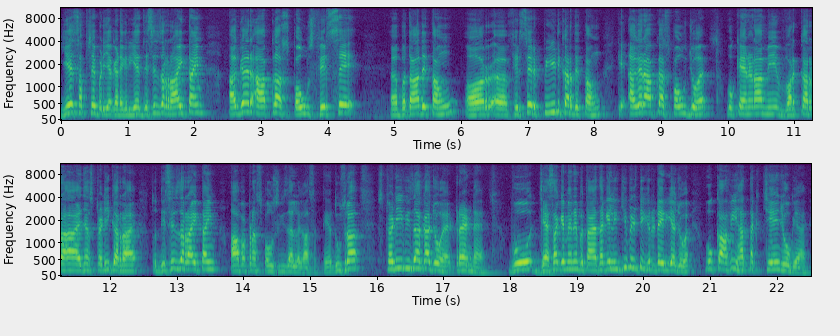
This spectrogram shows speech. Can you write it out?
ये सबसे बढ़िया कैटेगरी है। This is the right time अगर आपका स्पाउस फिर से बता देता हूँ और फिर से रिपीट कर देता हूँ कि अगर आपका स्पाउस जो है, वो कनाडा में वर्क कर रहा है या स्टडी कर रहा है तो this is the right time आप अपना स्पाउस वीज़ा लगा सकते हैं। दूसरा स्टडी वीज़ा का जो है ट्रेंड है, वो जैसा कि मैंने बताया था कि एलिजिबिलिटी क्राइटेरिया जो है, वो काफ़ी हद तक चेंज हो गया है।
